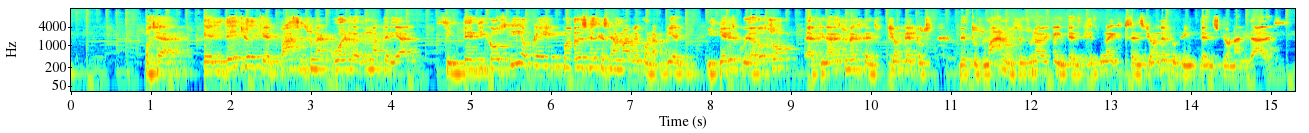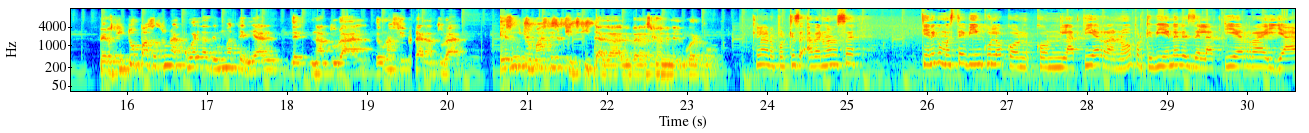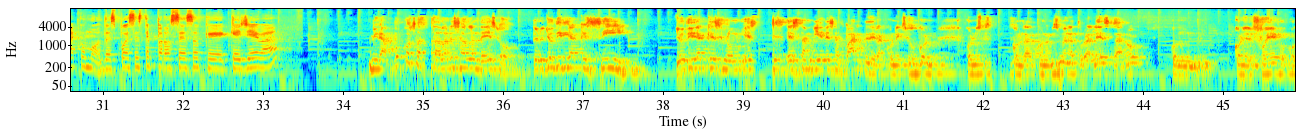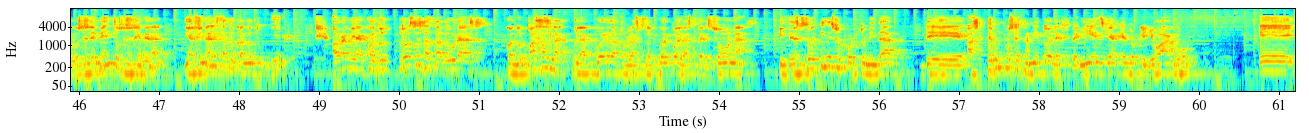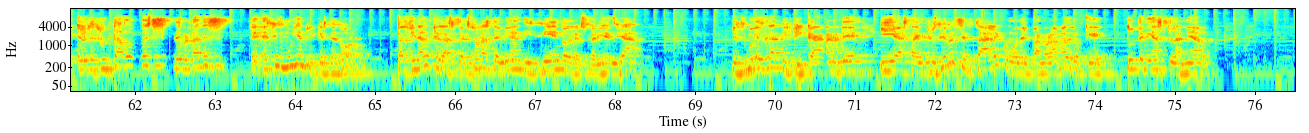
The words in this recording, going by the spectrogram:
O sea, el hecho de que pase es una cuerda de un material sintéticos, sí, ok, puede ser que sea amable con la piel. Y si eres cuidadoso, al final es una extensión de tus, de tus manos, es una, es una extensión de tus intencionalidades. Pero si tú pasas una cuerda de un material de, natural, de una fibra natural, es mucho más exquisita la liberación en el cuerpo. Claro, porque, a ver, no sé, tiene como este vínculo con, con, la tierra, ¿no? Porque viene desde la tierra y ya como después este proceso que, que lleva. Mira, pocos atadores hablan de eso, pero yo diría que sí. Yo diría que es, lo, es, es, también esa parte de la conexión con, con, los, con, la, con la misma naturaleza, ¿no? Con, con el fuego, con los elementos en general. Y al final está tocando tu piel. Ahora mira, cuando tú haces ataduras, cuando pasas la, la cuerda por las, el cuerpo de las personas y después tienes oportunidad de hacer un procesamiento de la experiencia, que es lo que yo hago, eh, el resultado es, de verdad, es, es muy enriquecedor. al final lo que las personas terminan diciendo de la experiencia es, muy, es gratificante y hasta inclusive se sale como del panorama de lo que tú tenías planeado.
